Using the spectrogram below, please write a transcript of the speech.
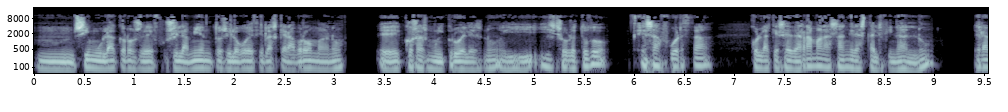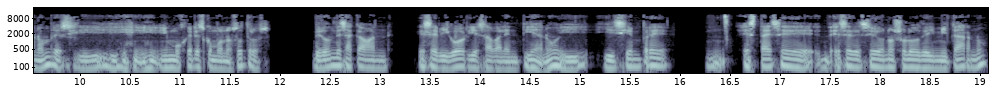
mm, simulacros de fusilamientos y luego decirlas que era broma, ¿no? Eh, cosas muy crueles, ¿no? Y, sobre todo esa fuerza con la que se derrama la sangre hasta el final, ¿no? Eran hombres y, mujeres como nosotros. ¿De dónde sacaban ese vigor y esa valentía, ¿no? Y, y siempre mm, está ese, ese deseo no solo de imitar, ¿no?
